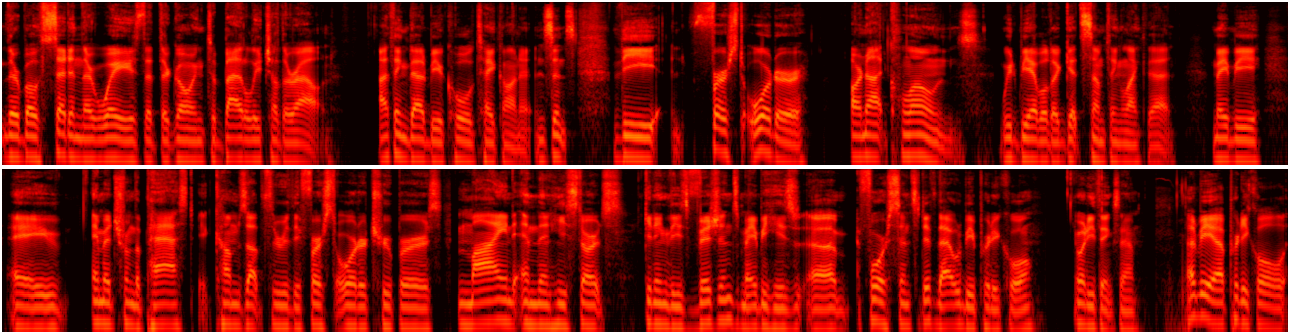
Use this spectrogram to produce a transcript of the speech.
they're both set in their ways that they're going to battle each other out. I think that'd be a cool take on it. And since the First Order are not clones, we'd be able to get something like that. Maybe a image from the past. It comes up through the First Order trooper's mind, and then he starts getting these visions. Maybe he's uh, force sensitive. That would be pretty cool. What do you think, Sam? That'd be a pretty cool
